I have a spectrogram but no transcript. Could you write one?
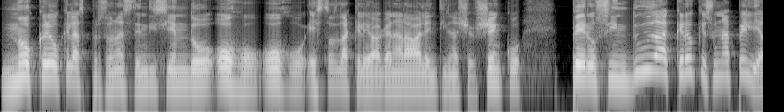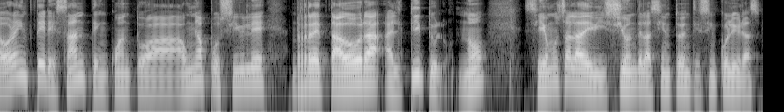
no creo que las personas estén diciendo, ojo, ojo, esta es la que le va a ganar a Valentina Shevchenko pero sin duda creo que es una peleadora interesante en cuanto a, una posible retadora al título, ¿no? Si vemos a la división de las 125 libras,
